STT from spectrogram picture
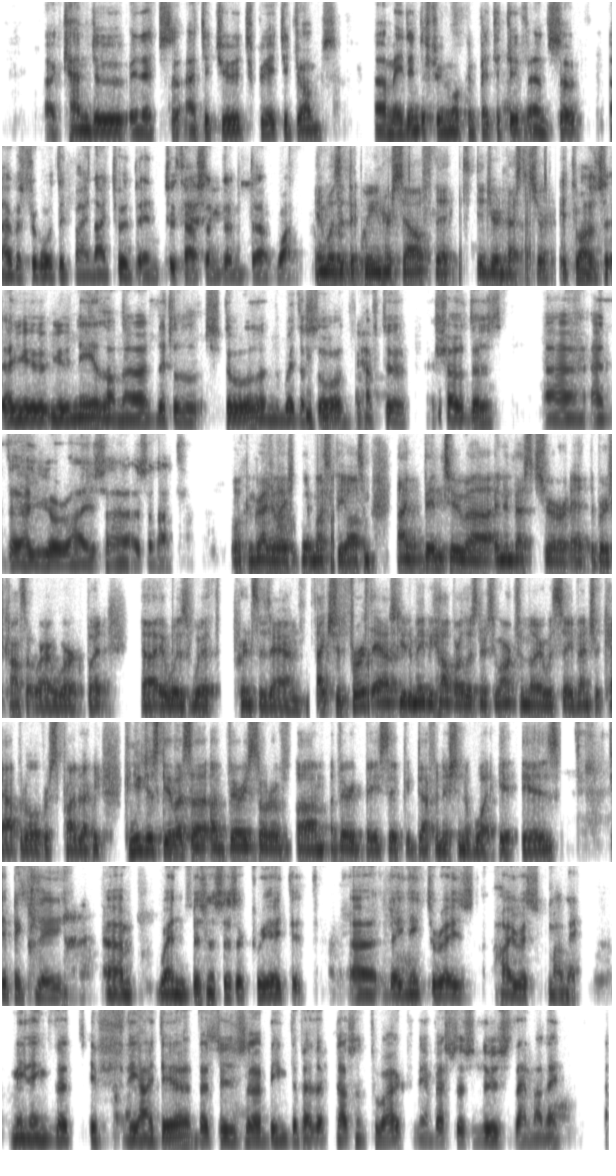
uh, can do in its attitude, created jobs, uh, made industry more competitive. And so I was rewarded by knighthood in 2001. And was it the Queen herself that did your investiture? It was. Uh, you you kneel on a little stool and with a mm-hmm. sword. you have to shoulders uh, and uh, you rise uh, as a knight. Well, congratulations. It must be awesome. I've been to uh, an investiture at the British consulate where I work, but uh, it was with Princess Anne. I should first ask you to maybe help our listeners who aren't familiar with, say, venture capital versus private equity. Can you just give us a, a very sort of um, a very basic definition of what it is? Typically, um, when businesses are created, uh, they need to raise high risk money, meaning that if the idea that is uh, being developed doesn't work, the investors lose their money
